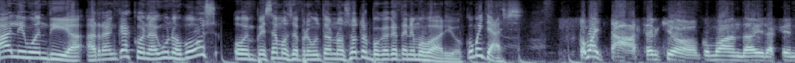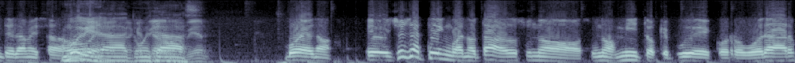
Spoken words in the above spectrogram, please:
Ale, buen día. ¿Arrancás con algunos vos o empezamos a preguntar nosotros? Porque acá tenemos varios. ¿Cómo estás? ¿Cómo estás, Sergio? ¿Cómo anda ahí la gente de la mesa? Muy bien. Hola, ¿cómo estás? Bueno, eh, yo ya tengo anotados unos, unos mitos que pude corroborar,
